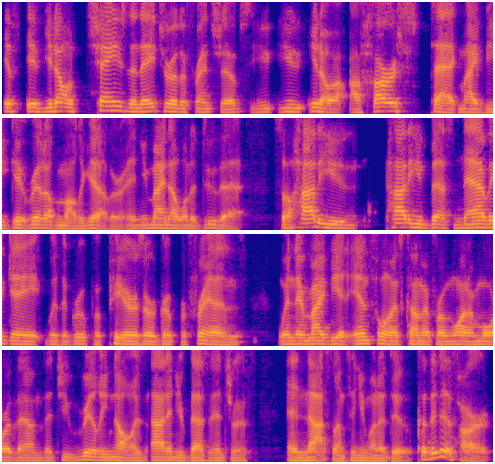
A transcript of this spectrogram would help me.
if if you don't change the nature of the friendships, you you you know a harsh tag might be get rid of them altogether, and you might not want to do that. So how do you how do you best navigate with a group of peers or a group of friends when there might be an influence coming from one or more of them that you really know is not in your best interest and not something you want to do? Because it is hard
